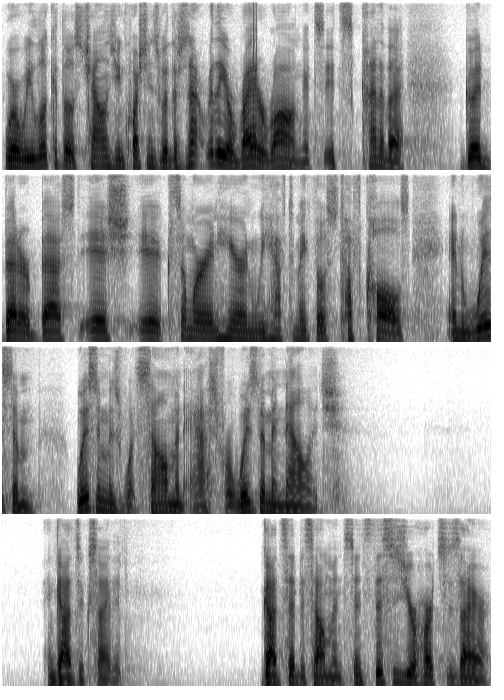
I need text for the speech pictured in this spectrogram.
where we look at those challenging questions where there's not really a right or wrong. It's, it's kind of a good, better, best ish, somewhere in here, and we have to make those tough calls. And wisdom, wisdom is what Solomon asked for wisdom and knowledge. And God's excited. God said to Solomon, Since this is your heart's desire,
